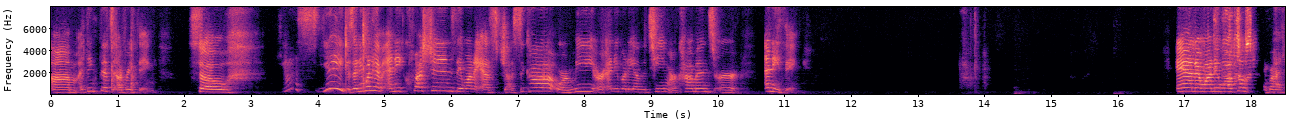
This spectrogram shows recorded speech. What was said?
Um, i think that's everything. So yes yay. Does anyone have any questions they want to ask jessica or me or anybody on the team or comments or anything? And i want to welcome go ahead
